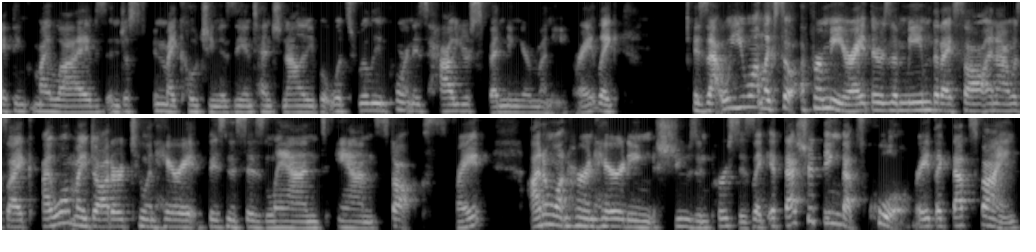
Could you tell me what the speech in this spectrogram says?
I think, my lives and just in my coaching is the intentionality. But what's really important is how you're spending your money, right? Like, is that what you want? Like, so for me, right, there's a meme that I saw and I was like, I want my daughter to inherit businesses, land, and stocks, right? I don't want her inheriting shoes and purses. Like, if that's your thing, that's cool, right? Like, that's fine.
